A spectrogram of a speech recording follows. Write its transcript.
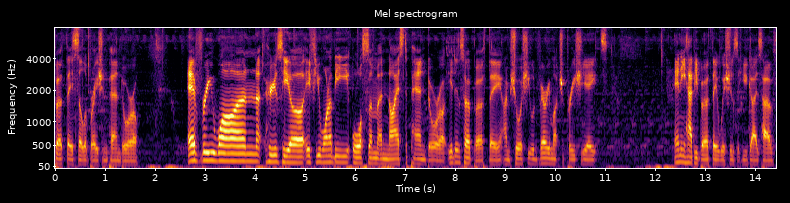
birthday celebration, Pandora. Everyone who's here, if you want to be awesome and nice to Pandora, it is her birthday. I'm sure she would very much appreciate any happy birthday wishes that you guys have.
